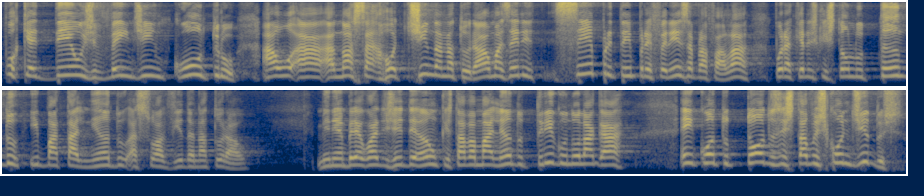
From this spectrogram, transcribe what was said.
porque Deus vem de encontro à, nossa rotina natural, mas ele sempre tem preferência para falar por aqueles que estão lutando e batalhando a sua vida natural. Me lembrei agora de Gideão, que estava malhando trigo no lagar, enquanto todos estavam escondidos.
